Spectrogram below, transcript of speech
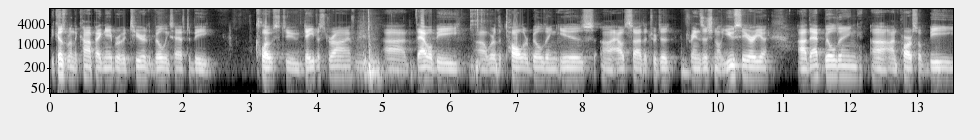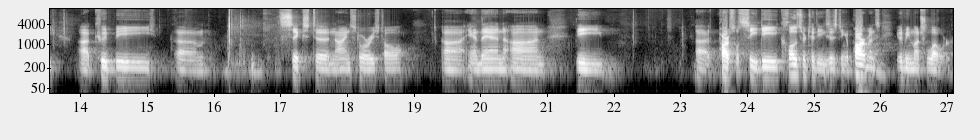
Because we're in the compact neighborhood tier, the buildings have to be close to Davis Drive. Uh, That will be uh, where the taller building is, uh, outside the tradi- transitional use area. Uh, That building uh, on parcel B uh, could be um, six to nine stories tall. Uh, And then on the uh, parcel CD, closer to the existing apartments, it would be much lower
